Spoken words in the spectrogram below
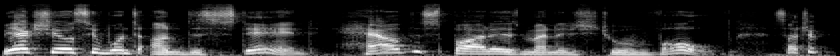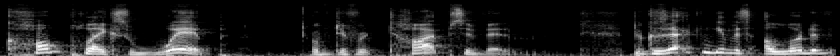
we actually also want to understand how the spider has managed to evolve such a complex web of different types of venom. Because that can give us a lot of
